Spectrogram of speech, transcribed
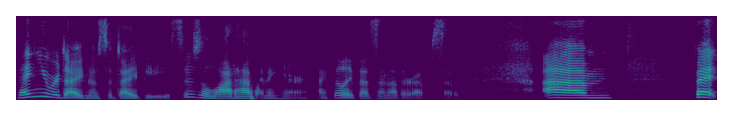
then you were diagnosed with diabetes. There's a lot happening here. I feel like that's another episode. Um, but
